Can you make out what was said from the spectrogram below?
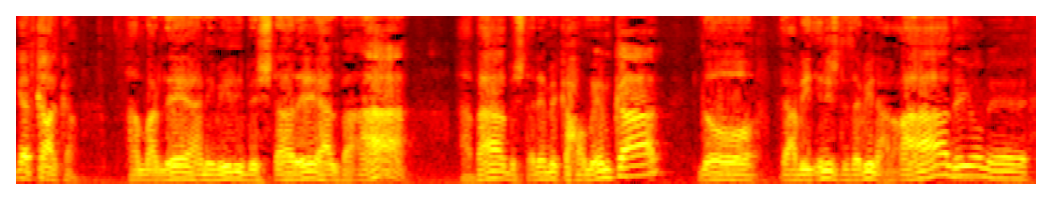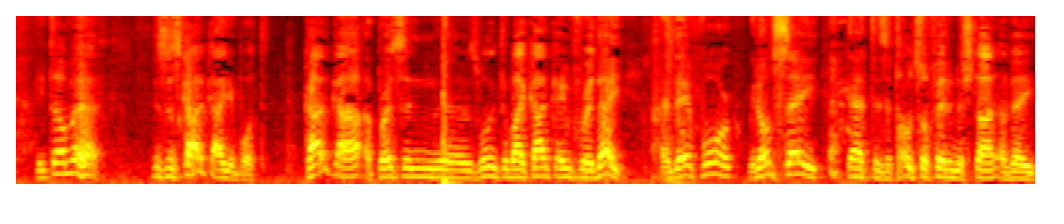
get karka. אמר לי, אני מילי בשטרי הלוואה, אבל בשטרי מקח וממכר, לא, דעביד איניש דזבין ערעה ליום, he this is karka you bought. Karka, a person uh, is willing to buy karka even for a day. And therefore, we don't say that there's a ta'ud sofer in the start of a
